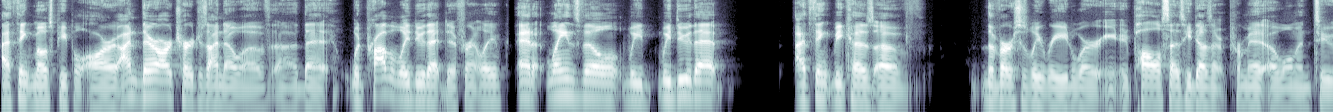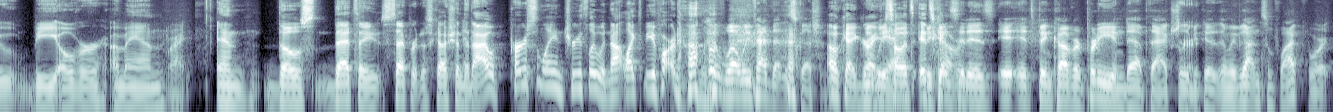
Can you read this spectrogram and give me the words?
I think most people are. I, there are churches I know of uh, that would probably do that differently. At Lanesville, we we do that. I think because of the verses we read, where Paul says he doesn't permit a woman to be over a man, right. and those that's a separate discussion that I would personally and truthfully would not like to be a part of. well, we've had that discussion. Okay, great. we So have, it's- it's because covered. it is it, it's been covered pretty in depth actually because and we've gotten some flack for it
